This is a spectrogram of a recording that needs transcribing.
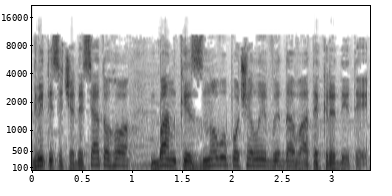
2010-го банки знову почали видавати кредити.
